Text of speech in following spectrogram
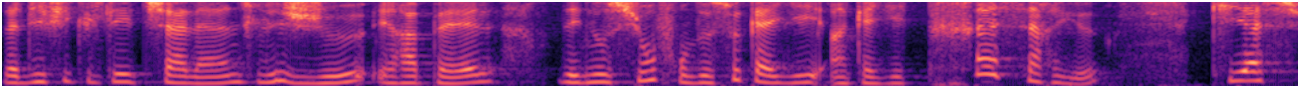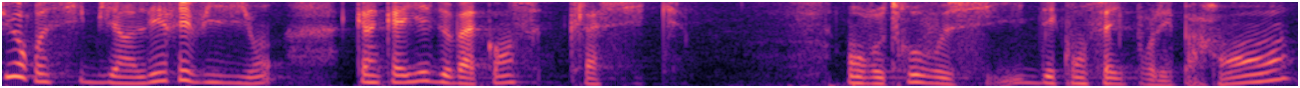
la difficulté challenge, les jeux et rappels des notions font de ce cahier un cahier très sérieux qui assure aussi bien les révisions qu'un cahier de vacances classique. On retrouve aussi des conseils pour les parents,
